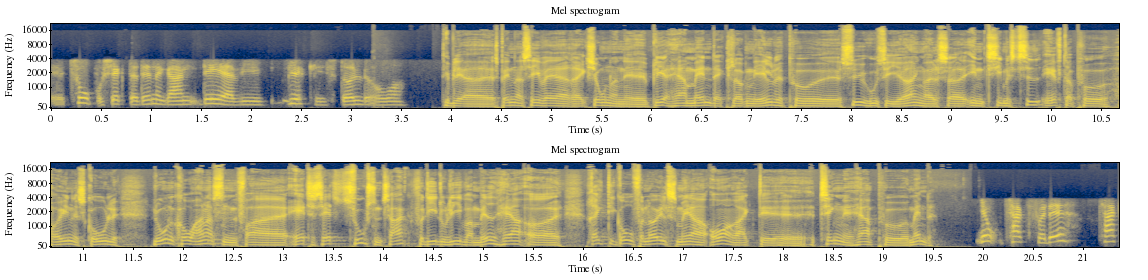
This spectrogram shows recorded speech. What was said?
øh, to projekter denne gang, det er vi virkelig stolte over. Det bliver spændende at se, hvad reaktionerne bliver her mandag kl. 11 på øh, sygehuset i Jørgen, altså en times tid efter på Højne Skole. Lone K. Andersen fra A til Z, tusind tak, fordi du lige var med her, og rigtig god fornøjelse med at overrække øh, tingene her på mandag. Jo, tak for det. Tak.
